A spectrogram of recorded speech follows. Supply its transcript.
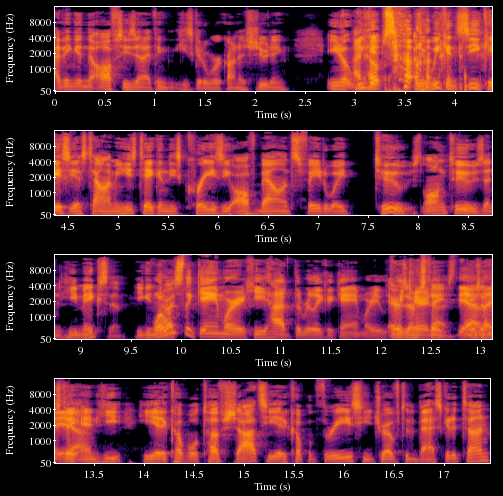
I think in the off season, I think he's going to work on his shooting. You know, we I'd can- hope so. I mean, we can see Casey has talent. I mean, he's taking these crazy off balance fadeaway twos, long twos, and he makes them. He can. What drive- was the game where he had the really good game where he like, Arizona carried State. us? Yeah, Arizona that- State. yeah. And he he hit a couple tough shots. He hit a couple threes. He drove to the basket a ton.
